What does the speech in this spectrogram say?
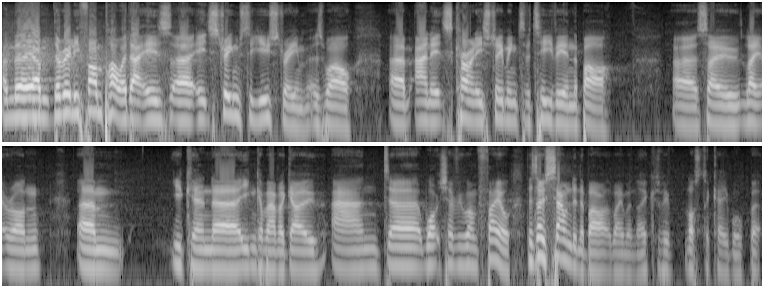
And the, um, the really fun part with that is uh, it streams to Ustream as well, um, and it's currently streaming to the TV in the bar. Uh, so later on, um, you can uh, you can come have a go and uh, watch everyone fail. There's no sound in the bar at the moment though because we've lost the cable. But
